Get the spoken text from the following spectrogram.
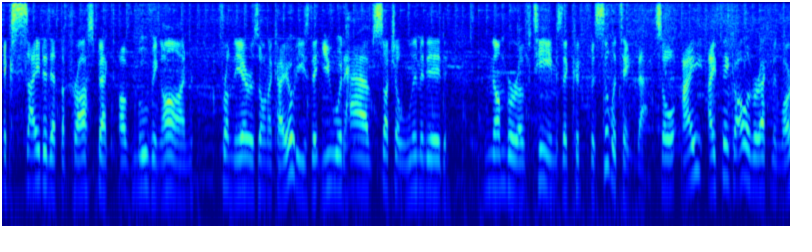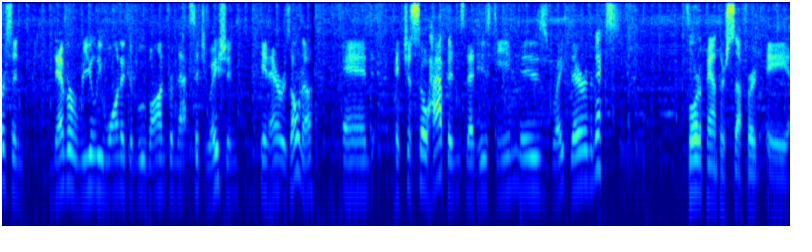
excited at the prospect of moving on from the Arizona Coyotes, that you would have such a limited number of teams that could facilitate that. So I I think Oliver Ekman-Larsson never really wanted to move on from that situation in Arizona. And it just so happens that his team is right there in the mix. Florida Panthers suffered a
